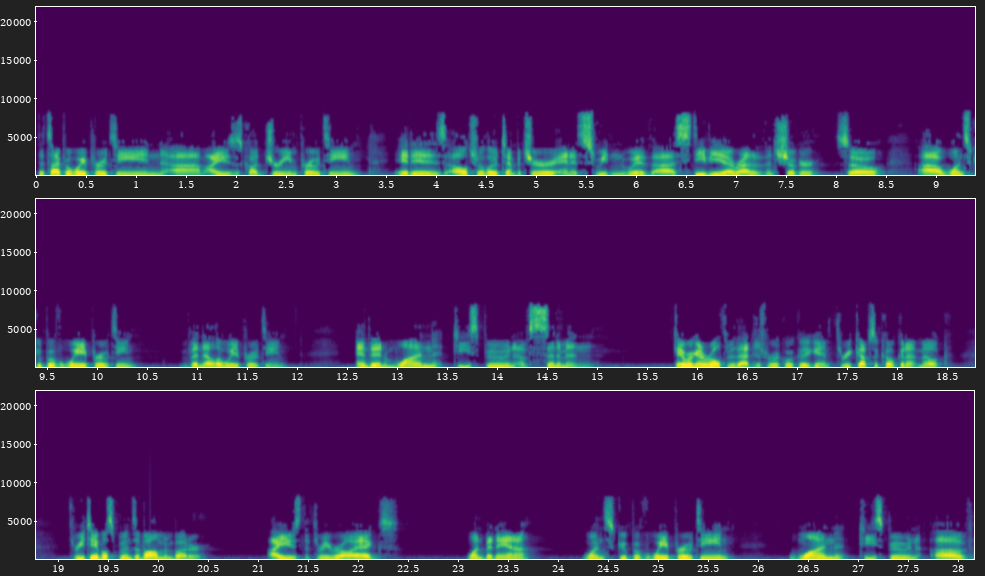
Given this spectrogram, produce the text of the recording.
The type of whey protein um, I use is called Dream Protein. It is ultra low temperature and it's sweetened with uh, stevia rather than sugar. So, uh, one scoop of whey protein, vanilla whey protein, and then one teaspoon of cinnamon. Okay, we're going to roll through that just real quickly again. Three cups of coconut milk, three tablespoons of almond butter. I use the three raw eggs, one banana, one scoop of whey protein, one teaspoon of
